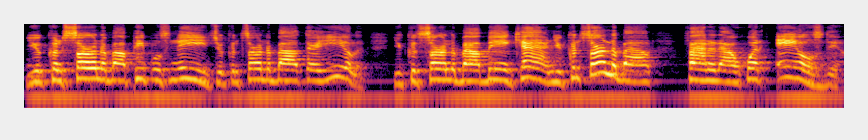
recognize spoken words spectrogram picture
You're concerned about people's needs. You're concerned about their healing. You're concerned about being kind. You're concerned about finding out what ails them.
